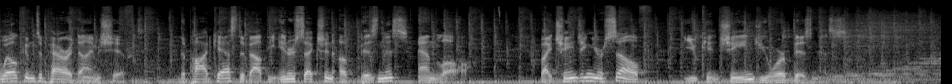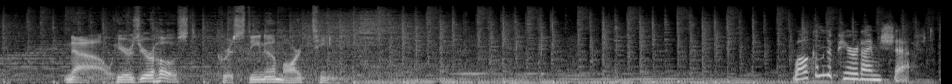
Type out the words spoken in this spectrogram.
Welcome to Paradigm Shift, the podcast about the intersection of business and law. By changing yourself, you can change your business. Now, here's your host, Christina Martini. Welcome to Paradigm Shift.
